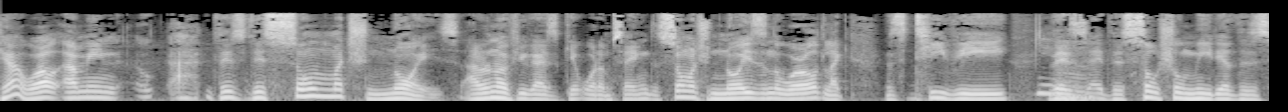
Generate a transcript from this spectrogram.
Yeah, well, I mean, uh, there's there's so much noise. I don't know if you guys get what I'm saying. There's so much noise in the world. Like there's TV, there's uh, there's social media, there's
